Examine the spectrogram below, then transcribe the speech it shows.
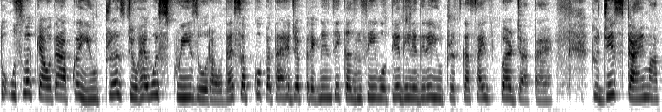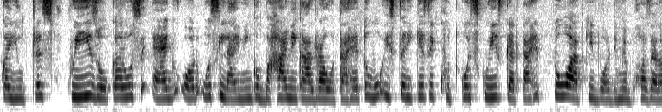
तो उस वक्त क्या होता है, आपका यूट्रस जो है वो स्क्वीज़ हो रहा होता है। सबको पता है, जब प्रेगनेंसी कंसीव होती है धीरे धीरे यूट्रस का साइज़ बढ़ जाता है। तो जिस टाइम आपका यूट्रस स्क्वीज़ होकर उस एग और उस लाइनिंग को बाहर निकाल रहा होता है तो वो इस तरीके से खुद को स्क्वीज़ करता है तो आपकी बॉडी में बहुत ज़्यादा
